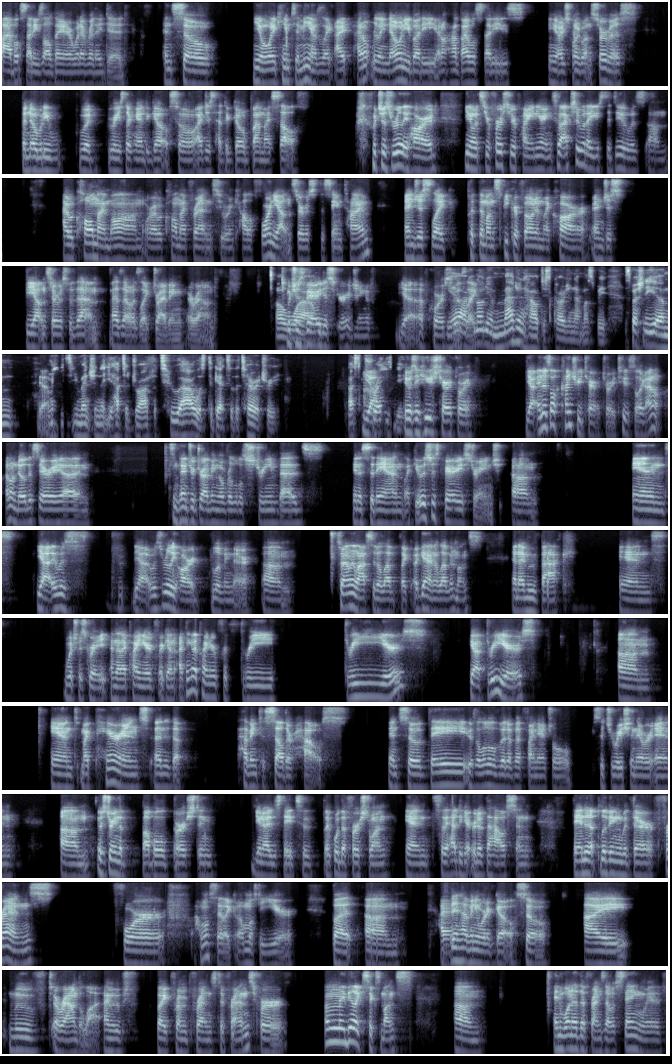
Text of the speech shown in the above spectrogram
Bible studies all day or whatever they did. And so, you know, when it came to me, I was like, I, I don't really know anybody. I don't have Bible studies. You know, I just want to go out in service. But nobody would raise their hand to go. So I just had to go by myself, which was really hard. You know, it's your first year pioneering. So actually, what I used to do was um, I would call my mom or I would call my friends who were in California out in service at the same time and just like put them on speakerphone in my car and just be out in service with them as I was like driving around. Oh, which wow. was very discouraging. Yeah, of course. Yeah, I like, can only imagine how discouraging that must be. Especially, um, yeah. I mean, you mentioned that you had to drive for two hours to get to the territory. That's crazy. Yeah, it was a huge territory. Yeah, and it's all country territory too. So like, I don't, I don't know this area, and sometimes you're driving over little stream beds in a sedan. Like, it was just very strange. Um, and yeah, it was yeah, it was really hard living there. Um, so I only lasted eleven, like again, eleven months, and I moved back, and which was great. And then I pioneered for, again. I think I pioneered for three, three years. Yeah, three years. Um, and my parents ended up having to sell their house, and so they it was a little bit of a financial situation they were in um, it was during the bubble burst in the United States, like with the first one, and so they had to get rid of the house, and they ended up living with their friends for I won't say like almost a year, but um, I didn't have anywhere to go, so I moved around a lot. I moved like from friends to friends for um, maybe like six months. Um, and one of the friends I was staying with,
